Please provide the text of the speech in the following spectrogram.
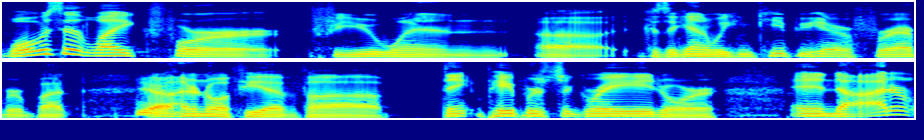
What was it like for for you when? Because again, we can keep you here forever, but Yeah. I don't know if you have uh, th- papers to grade or. And uh, I don't.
